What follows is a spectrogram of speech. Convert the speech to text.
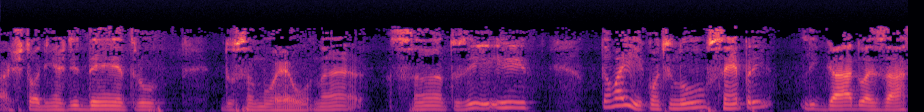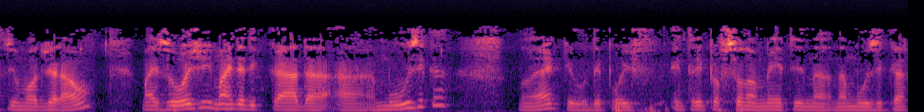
as historinhas de dentro do Samuel né, Santos e estamos aí, continuo sempre ligado às artes de um modo geral, mas hoje mais dedicada à música, não é? Que eu depois entrei profissionalmente na, na música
